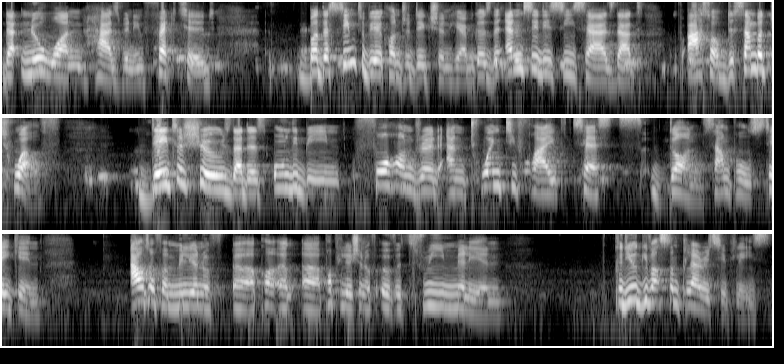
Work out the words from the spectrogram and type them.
that no one has been infected. But there seems to be a contradiction here because the NCDC says that as of December 12th, data shows that there's only been 425 tests done, samples taken, out of a million of uh, a population of over 3 million. Could you give us some clarity, please?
